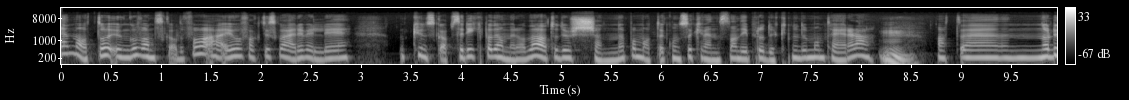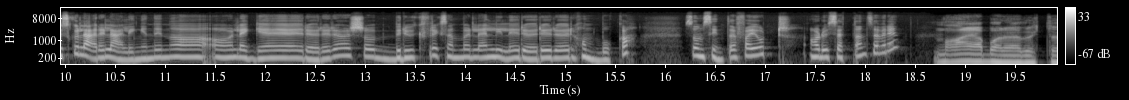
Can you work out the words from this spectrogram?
en måte å unngå vannskade på, er jo faktisk å være veldig kunnskapsrik på det området. At du skjønner på en måte konsekvensen av de produktene du monterer. da. Mm. At uh, Når du skal lære lærlingen din å, å legge rør i rør, så bruk f.eks. den lille rør i rør-håndboka som Sintef har gjort. Har du sett den, Severin? Nei, jeg bare brukte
